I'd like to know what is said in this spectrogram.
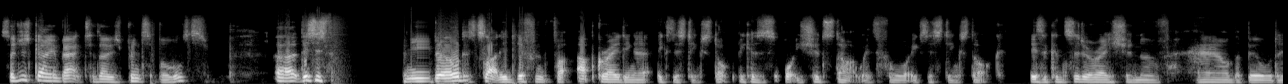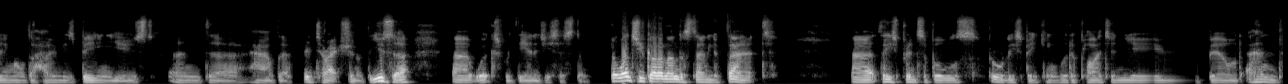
So, just going back to those principles, uh, this is a new build. It's slightly different for upgrading an existing stock because what you should start with for existing stock is a consideration of how the building or the home is being used and uh, how the interaction of the user uh, works with the energy system. But once you've got an understanding of that, uh, these principles, broadly speaking, would apply to new build and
